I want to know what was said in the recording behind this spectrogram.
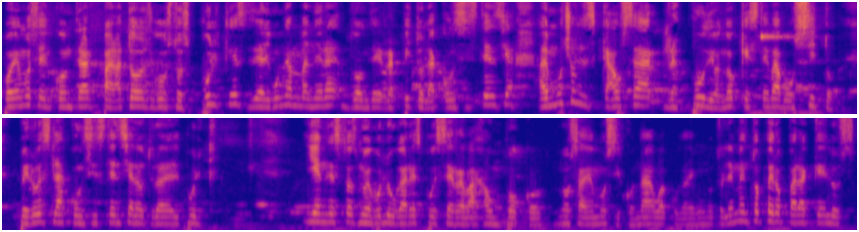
podemos encontrar para todos gustos pulques de alguna manera donde, repito, la consistencia, a muchos les causa repudio, ¿no? Que esté babosito, pero es la consistencia natural del pulque. Y en estos nuevos lugares pues se rebaja un poco, no sabemos si con agua, con algún otro elemento, pero para que los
